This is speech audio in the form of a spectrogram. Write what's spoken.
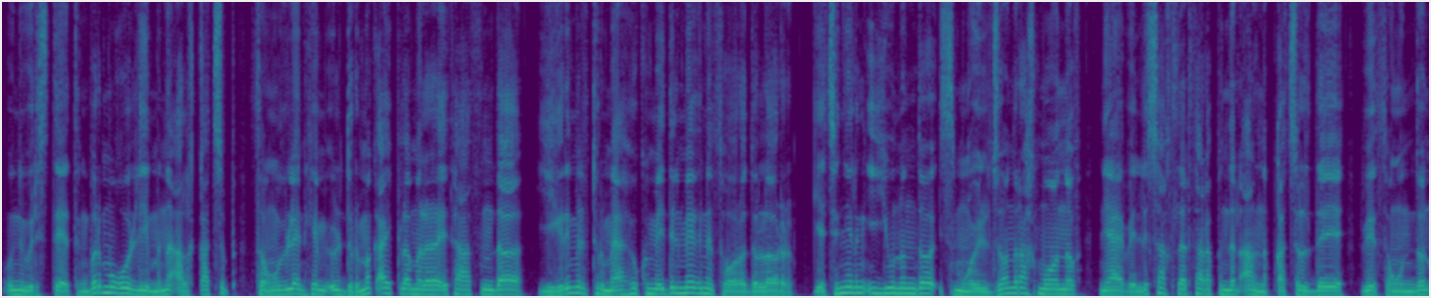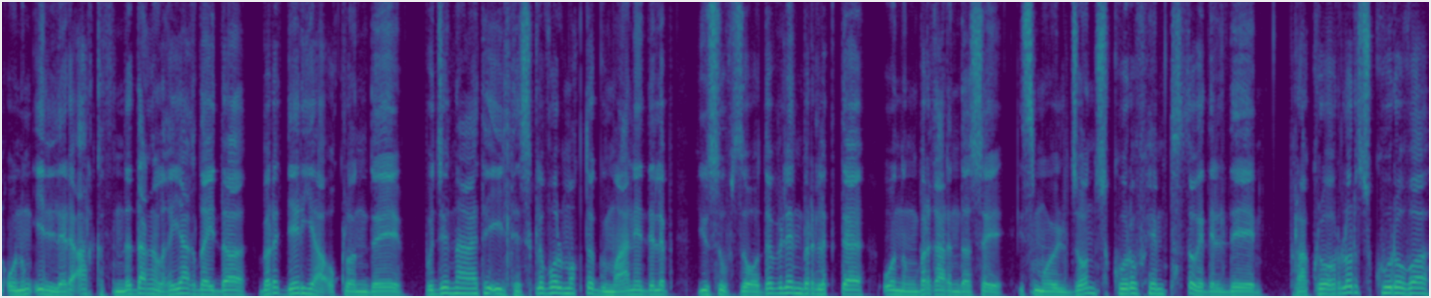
uniwersitetiň bir mugallymyny alyp gaçyp, soňy bilen hem öldürmek aýyplamalary esasynda ýigrimi ýyl türmä höküm edilmegini soradylar. Geçen ýylyň iýunynda Ismoiljon Rahmonow näbelli şahslar tarapyndan alnyp gaçyldy we soňundan onuň elleri arkasynda daňylgy ýagdaýda bir derýa oklandy. Bu jenaýata ilteşikli bolmakda güman edilip, Ýusufzoda bilen birlikde onuň bir garyndaşy Ismoiljon Şukurow hem tussag edildi. Prokurorlar Şukurowa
